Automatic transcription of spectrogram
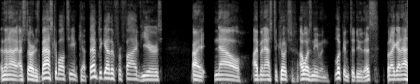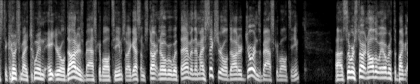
And then I, I started his basketball team, kept them together for five years. All right, now I've been asked to coach. I wasn't even looking to do this, but I got asked to coach my twin eight year old daughter's basketball team. So I guess I'm starting over with them. And then my six year old daughter, Jordan's basketball team. Uh, so we're starting all the way over at the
